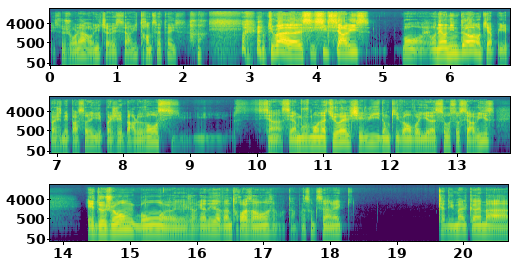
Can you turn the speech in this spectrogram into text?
Et ce jour-là, Raonic avait servi 37 aces. donc tu vois, euh, si, le service, bon, on est en indoor, donc il n'est pas gêné par le soleil, il n'est pas gêné par le vent. C'est un, mouvement naturel chez lui, donc il va envoyer la sauce au service. Et De Jong, bon, euh, j'ai regardé à 23 ans, t'as l'impression que c'est un mec qui a du mal quand même à,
